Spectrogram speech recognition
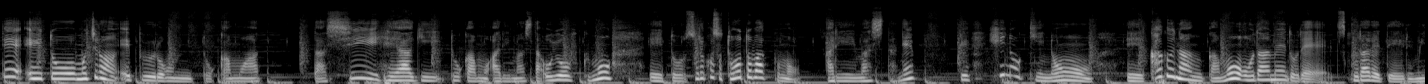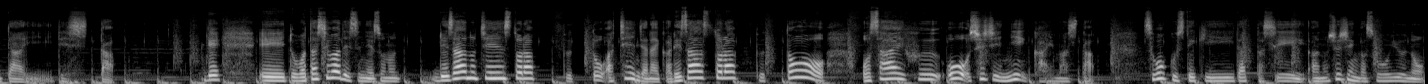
で、えーと、もちろんエプロンとかもあったし部屋着とかもありましたお洋服も、えーと、それこそトートバッグもありましたね。でヒノキの、えー、家具なんかもオーダーメイドで作られているみたいでした。で、えーと、私はですねそのレザーのチェーンストラップとあチェーンじゃないかレザーストラップとお財布を主人に買いました。すごく素敵だったしあの主人がそういうの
